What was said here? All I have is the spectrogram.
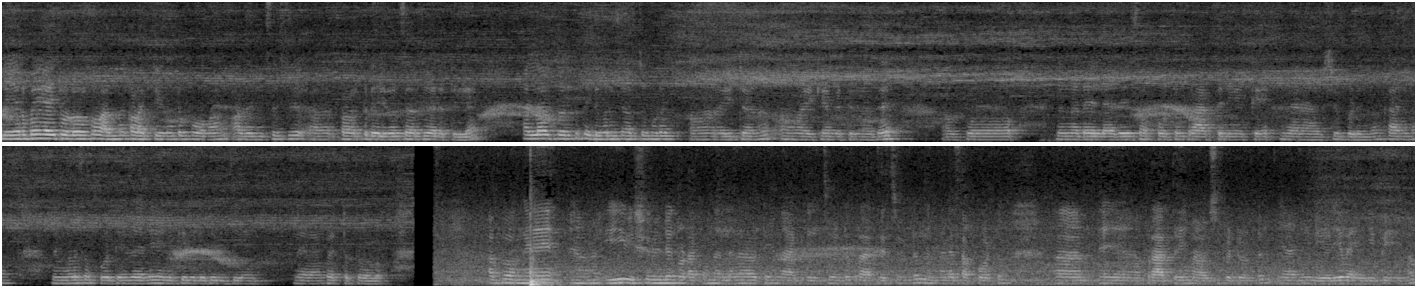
നിയർ ബൈ ആയിട്ടുള്ളവർക്ക് വന്ന് കളക്ട് ചെയ്തുകൊണ്ട് പോകാം. അതനുസരിച്ച് ഇപ്പോൾ അവർക്ക് ഡെലിവറി ചാർജ് വരത്തില്ല. അല്ലാത്തവർക്ക് ഡെലിവറി ചാർജ് കൂടെ ആയിട്ടാണ് അയക്കാൻ പറ്റുന്നത്. അപ്പോൾ നിങ്ങളുടെ എല്ലാവരുടെയും സപ്പോർട്ടും പ്രാർത്ഥനയൊക്കെ ഞാൻ ആവശ്യപ്പെടുന്നു. കാരണം നിങ്ങൾ സപ്പോർട്ട് ചെയ്താലേ എനിക്കിതിലൊരു വിജയം നേടാൻ പറ്റത്തുള്ളൂ. അപ്പോൾ അങ്ങനെ ഈ വിഷുവിന്റെ തുടക്കം നല്ലതാവട്ടെ എന്ന് ആഗ്രഹിച്ചുകൊണ്ട് പ്രാർത്ഥിച്ചുകൊണ്ട് നിങ്ങളുടെ സപ്പോർട്ടും പ്രാർത്ഥനയും ആവശ്യപ്പെട്ടുകൊണ്ട് ഞാൻ ഈ വീഡിയോ വൈൻഡപ്പ് ചെയ്യുന്നു.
